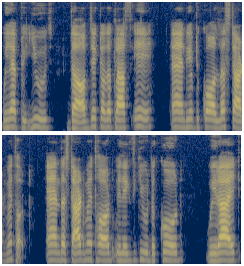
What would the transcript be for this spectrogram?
we have to use the object of the class A and we have to call the start method and the start method will execute the code we write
